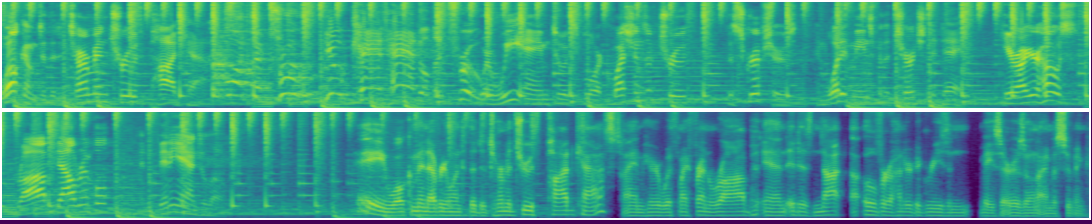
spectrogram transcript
Welcome to the Determine Truth Podcast, Want the truth? You can't handle the truth. where we aim to explore questions of truth, the scriptures, and what it means for the church today. Here are your hosts, Rob Dalrymple and Vinnie Angelo. Hey, welcome in everyone to the Determine Truth podcast. I am here with my friend Rob, and it is not uh, over 100 degrees in Mesa, Arizona, I'm assuming.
